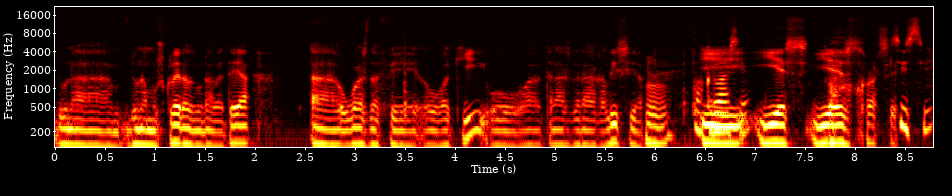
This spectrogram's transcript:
d'una musclera, d'una batea, eh, ho has de fer o aquí o te n'has d'anar a Galícia. Mm. O a Croàcia. I, i és, i és, Oh, Sí, sí.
